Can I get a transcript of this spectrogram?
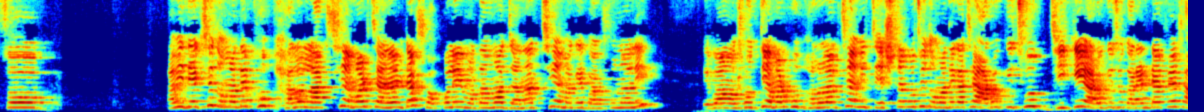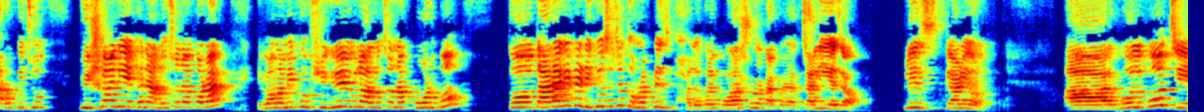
so আমি দেখছি তোমাদের খুব ভালো লাগছে আমার চ্যানেলটা সকলেই মতামত জানাচ্ছি আমাকে পার্সোনালি এবং সত্যি আমার খুব ভালো লাগছে। আমি চেষ্টা করছি তোমাদের কাছে আরও কিছু জিকে, আরও কিছু কারেন্ট অ্যাফেয়ার্স আরও কিছু বিষয় নিয়ে এখানে আলোচনা করার এবং আমি খুব শীঘ্রই এগুলো আলোচনা করব। তো তার আগে একটা রিকোয়েস্ট আছে, তোমরা প্লিজ ভালো করে পড়াশোনাটা চালিয়ে যাও। প্লিজ ক্যারি অন আর বলব যে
